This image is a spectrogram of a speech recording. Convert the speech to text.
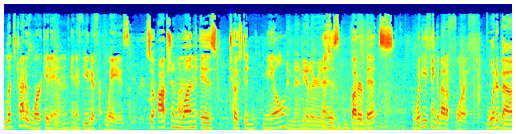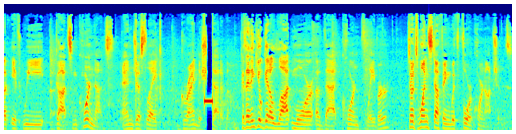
Let's try to work it in in a few different ways. So option one is toasted meal And then the other is, and is butter bits. What do you think about a fourth? what about if we got some corn nuts and just like grind the shit out of them? Because I think you'll get a lot more of that corn flavor. So it's one stuffing with four corn options.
